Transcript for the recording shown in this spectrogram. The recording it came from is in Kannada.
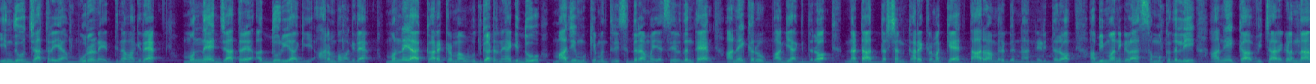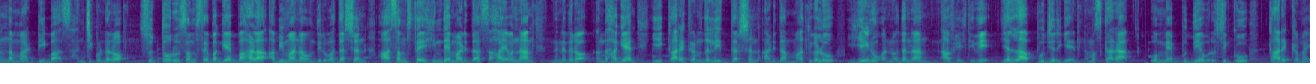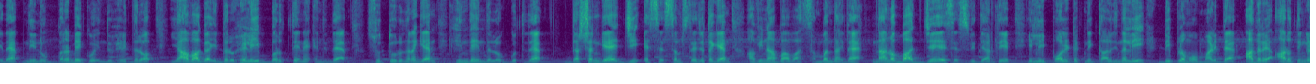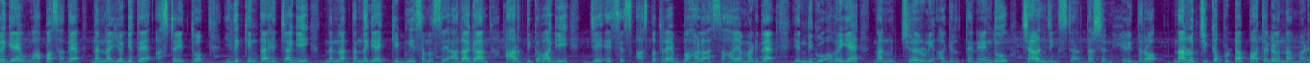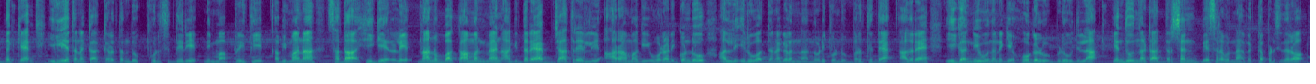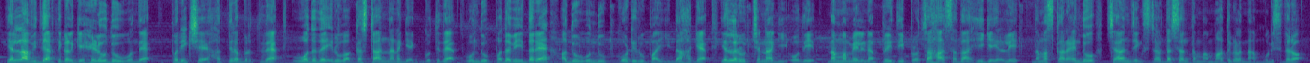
ಇಂದು ಜಾತ್ರೆಯ ಮೂರನೇ ದಿನವಾಗಿದೆ. ಮೊನ್ನೆ ಜಾತ್ರೆ ಅದ್ದೂರಿಯಾಗಿ ಆರಂಭವಾಗಿದೆ. ಮೊನ್ನೆಯ ಕಾರ್ಯಕ್ರಮ ಉದ್ಘಾಟನೆಯಾಗಿದ್ದು, ಮಾಜಿ ಮುಖ್ಯಮಂತ್ರಿ ಸಿದ್ದರಾಮಯ್ಯ ಸೇರಿದಂತೆ ಅನೇಕರು ಭಾಗಿಯಾಗಿದ್ದರು. ನಟ ದರ್ಶನ್ ಕಾರ್ಯಕ್ರಮಕ್ಕೆ ತಾರಾ ಮೆರುಗನ್ನ ನೀಡಿದ್ದರು. ಅಭಿಮಾನಿಗಳ ಸಮ್ಮುಖದಲ್ಲಿ ಅನೇಕ ವಿಚಾರಗಳನ್ನ ನಮ್ಮ ಡಿ ಬಾಸ್ ಹಂಚಿಕೊಂಡರು. ಸುತ್ತೂರು ಸಂಸ್ಥೆ ಬಗ್ಗೆ ಬಹಳ ಅಭಿಮಾನ ಹೊಂದಿರುವ ದರ್ಶನ್ ಆ ಸಂಸ್ಥೆ ಹಿಂದೆ ಮಾಡಿದ ಸಹಾಯವನ್ನ ನೆನೆದರು. ಅಂದಹಾಗೆ, ಈ ಕಾರ್ಯಕ್ರಮದಲ್ಲಿ ದರ್ಶನ್ ಆಡಿದ ಮಾತುಗಳು ಏನು ಅನ್ನೋದನ್ನ ನಾವ್ ಹೇಳ್ತೀವಿ. ಎಲ್ಲ ಪೂಜ್ಯರಿಗೆ ನಮಸ್ಕಾರ. ಒಮ್ಮೆ ಬುದ್ಧಿಯವರು ಸಿಕ್ಕು, ಕಾರ್ಯಕ್ರಮ ಇದೆ, ನೀನು ಬರಬೇಕು ಎಂದು ಹೇಳಿದ್ದರು. ಯಾವಾಗ ಇದ್ದರೂ ಹೇಳಿ ಬರುತ್ತೇನೆ ಎಂದಿದ್ದೆ. ಸುತ್ತೂರು ನನಗೆ ಹಿಂದೆಯಿಂದಲೂ ಗೊತ್ತಿದೆ. ದರ್ಶನ್ಗೆ ಜಿ ಎಸ್ ಎಸ್ ಸಂಸ್ಥೆ ಜೊತೆಗೆ ಅವಿನಾಭಾವ ಸಂಬಂಧ ಇದೆ. ನಾನೊಬ್ಬ ಜೆ ಎಸ್ ಎಸ್ ವಿದ್ಯಾರ್ಥಿ. ಇಲ್ಲಿ ಪಾಲಿಟೆಕ್ನಿಕ್ ಕಾಲೇಜಿನಲ್ಲಿ ಡಿಪ್ಲೊಮೊ ಮಾಡಿದ್ದೆ. ಆದರೆ ಆರು ತಿಂಗಳಿಗೆ ಆದೆ. ನನ್ನ ಯೋಗ್ಯತೆ ಅಷ್ಟೇ ಇತ್ತು. ಇದಕ್ಕಿಂತ ಹೆಚ್ಚಾಗಿ ನನ್ನ ತಂದೆಗೆ ಕಿಡ್ನಿ ಸಮಸ್ಯೆ ಆದಾಗ ಆರ್ಥಿಕವಾಗಿ ಜೆಎಸ್ಎಸ್ ಆಸ್ಪತ್ರೆ ಬಹಳ ಸಹಾಯ ಮಾಡಿದೆ. ಎಂದಿಗೂ ಅವರಿಗೆ ನಾನು ಚಿರಋಣಿ ಆಗಿರುತ್ತೇನೆ ಎಂದು ಚಾಲೆಂಜಿಂಗ್ ಸ್ಟಾರ್ ದರ್ಶನ್ ಹೇಳಿದ್ದರು. ನಾನು ಚಿಕ್ಕ ಪುಟ್ಟ ಪಾತ್ರಗಳನ್ನ ಮಾಡಿದ್ದಕ್ಕೆ ಇಲ್ಲಿಯ ತನಕ ಕರೆತಂದು ಕೂರಿಸಿದ್ದೀರಿ. ನಿಮ್ಮ ಪ್ರೀತಿ ಅಭಿಮಾನ ಸದಾ ಹೀಗೆ ಇರಲಿ. ನಾನೊಬ್ಬ ಕಾಮನ್ ಮ್ಯಾನ್ ಆಗಿದ್ದರೆ ಜಾತ್ರೆಯಲ್ಲಿ ಆರಾಮಾಗಿ ಓಡಾಡಿಕೊಂಡು ಅಲ್ಲಿ ಇರುವ ದನಗಳನ್ನ ನೋಡಿಕೊಂಡು ಬರುತ್ತಿದ್ದೆ. ಆದರೆ ಈಗ ನೀವು ನನಗೆ ಹೋಗಲು ಬಿಡುವುದಿಲ್ಲ ಎಂದು ನಟ ದರ್ಶನ್ ಬೇಸರವನ್ನ ವ್ಯಕ್ತಪಡಿಸಿದರು. ಎಲ್ಲಾ ವಿದ್ಯಾರ್ಥಿಗಳಿಗೆ ಹೇಳುವುದು ಒಂದೇ. ಪರೀಕ್ಷೆ ಹತ್ತಿರ ಬರುತ್ತಿದೆ. ಓದದೆ ಇರುವ ಕಷ್ಟ ನನಗೆ ಗೊತ್ತಿದೆ. ಒಂದು ಪದವಿ ಇದ್ದರೆ ಅದು ಒಂದು ಕೋಟಿ ರೂಪಾಯಿ ಇದ್ದ ಹಾಗೆ. ಎಲ್ಲರೂ ಚೆನ್ನಾಗಿ ಓದಿ. ನಮ್ಮ ಮೇಲಿನ ಪ್ರೀತಿ, ಪ್ರೋತ್ಸಾಹ ಸದಾ ಹೀಗೆ ಇರಲಿ. ನಮಸ್ಕಾರ ಎಂದು ಚಾಲೆಂಜಿಂಗ್ ಸ್ಟಾರ್ ದರ್ಶನ್ ತಮ್ಮ ಮಾತುಗಳನ್ನ ಮುಗಿಸಿದರು.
